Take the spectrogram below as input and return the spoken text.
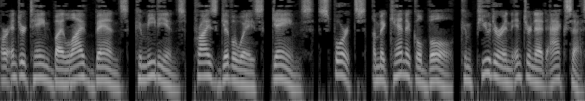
are entertained by live bands, comedians, prize giveaways, games, sports, a mechanical bull, computer and Internet access,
